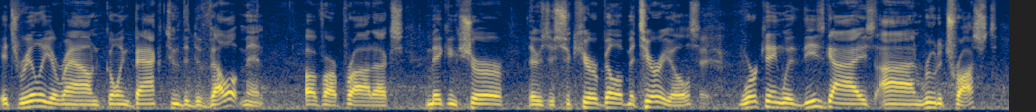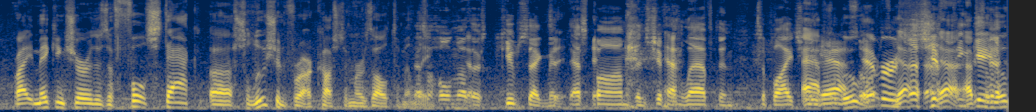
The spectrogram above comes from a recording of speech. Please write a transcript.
it's really around going back to the development of our products, making sure there's a secure bill of materials, working with these guys on root of trust, right? Making sure there's a full stack uh, solution for our customers ultimately. That's a whole nother cube segment, SBOMs and shifting left and supply chain. Absolutely. Ever Yeah, shifting yeah, game. You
